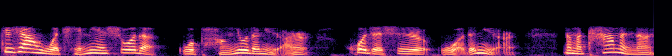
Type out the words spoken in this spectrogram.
就像我前面说的，我朋友的女儿或者是我的女儿，那么他们呢，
